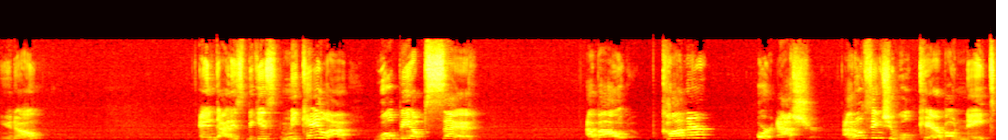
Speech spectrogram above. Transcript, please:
You know? And that is because Michaela will be upset about Connor or Asher. I don't think she will care about Nate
